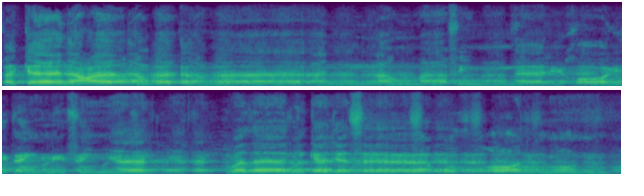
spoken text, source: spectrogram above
فكان عاقبتهما في النار خالدين فيها وذلك جزاء الظالمين.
